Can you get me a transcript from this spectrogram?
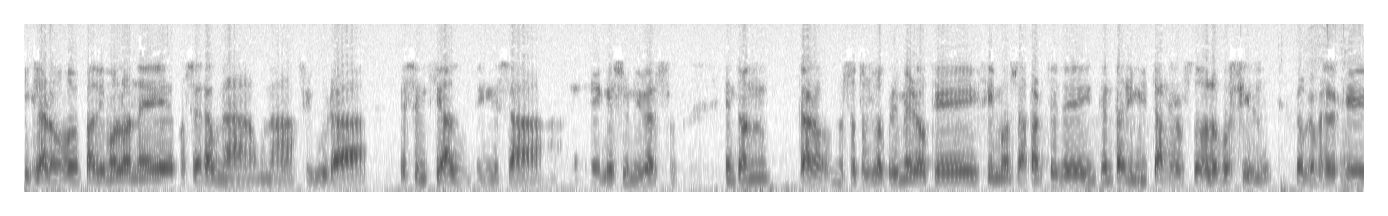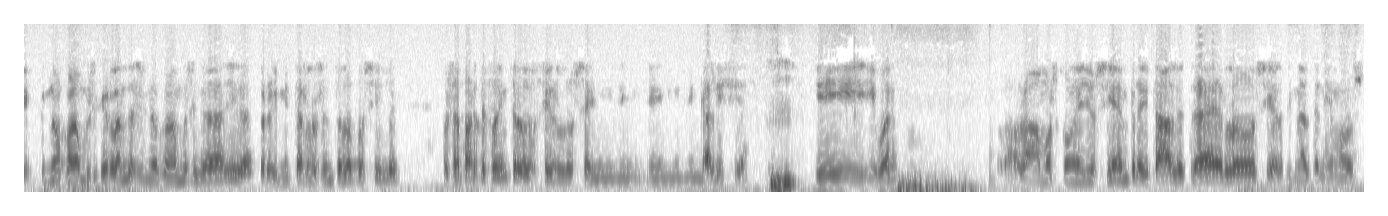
Y claro, Paddy Moloney pues era una, una figura esencial en esa en ese universo. Entonces, claro, nosotros lo primero que hicimos, aparte de intentar imitarlos todo lo posible, lo que pasa es que no con la música irlandesa, sino con la música gallega, pero imitarlos en todo lo posible, pues aparte fue introducirlos en, en- en Galicia. Y, y bueno, hablábamos con ellos siempre y tal, de traerlos, y al final teníamos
